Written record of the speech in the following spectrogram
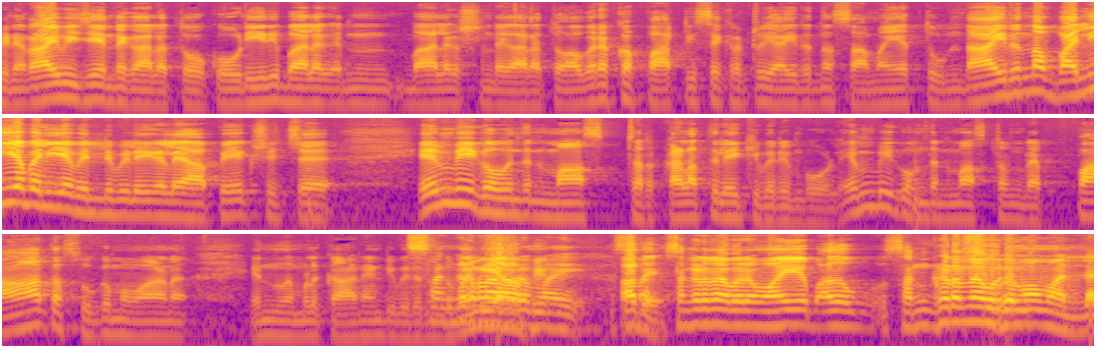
പിണറായി വിജയന്റെ കാലത്തോ കോടിയേരി ബാലകൻ ബാലകൃഷ്ണന്റെ കാലത്തോ അവരൊക്കെ പാർട്ടി സെക്രട്ടറി ആയിരുന്ന സമയത്ത് ഉണ്ടായിരുന്ന വലിയ വലിയ വെല്ലുവിളികളെ അപേക്ഷിച്ച് എം വി ഗോവിന്ദൻ മാസ്റ്റർ കളത്തിലേക്ക് വരുമ്പോൾ എം വി ഗോവിന്ദൻ മാസ്റ്ററിന്റെ പാത സുഗമമാണ് എന്ന് നമ്മൾ കാണേണ്ടി വരുന്നത്. അതെ സംഘടനാപരമായി അത് സംഘടന സുഗമമല്ല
